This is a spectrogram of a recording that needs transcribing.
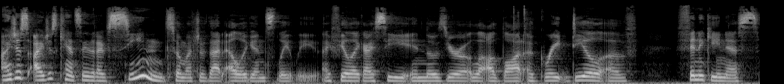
I just I just can't say that I've seen so much of that elegance lately. I feel like I see in those zero a lot a great deal of finickiness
